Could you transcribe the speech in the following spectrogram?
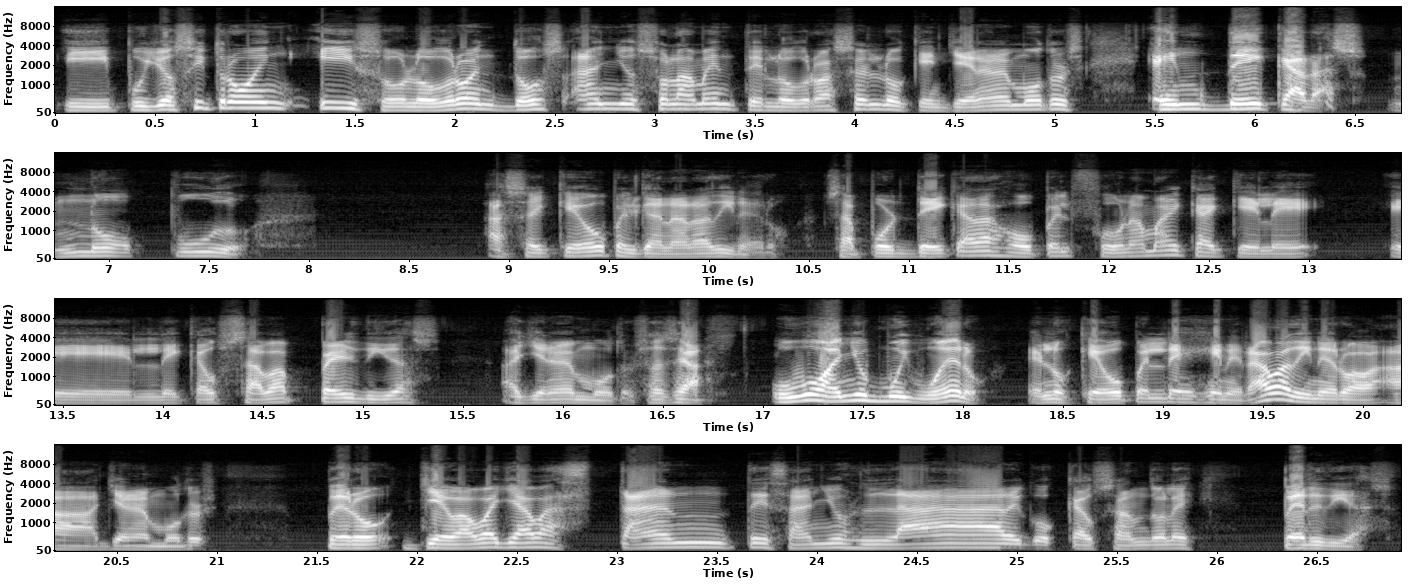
Y Peugeot Citroën hizo, logró en dos años solamente, logró hacer lo que en General Motors en décadas no pudo hacer que Opel ganara dinero. O sea, por décadas Opel fue una marca que le, eh, le causaba pérdidas a General Motors. O sea, hubo años muy buenos en los que Opel le generaba dinero a, General Motors, pero llevaba ya bastantes años largos causándole pérdidas.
